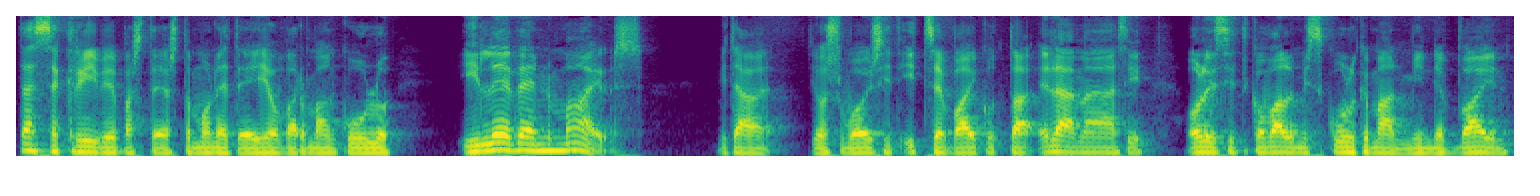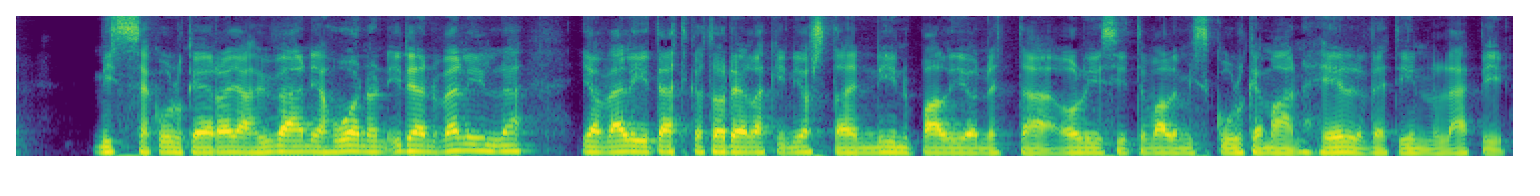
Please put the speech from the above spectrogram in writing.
tässä kriivipasta, josta monet ei ole varmaan kuullut, Eleven Miles. Mitä jos voisit itse vaikuttaa elämääsi, olisitko valmis kulkemaan minne vain? Missä kulkee raja hyvän ja huonon idän välillä? Ja välitätkö todellakin jostain niin paljon, että olisit valmis kulkemaan helvetin läpi?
